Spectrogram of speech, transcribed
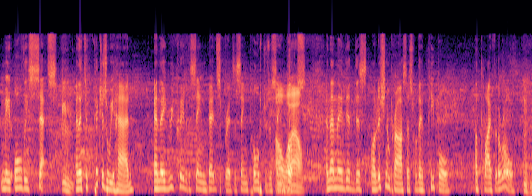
made all these sets. Mhm. And they took pictures we had, and they recreated the same bedspreads, the same posters, the same Oh, wow. books. And then they did this audition process where they had people apply for the role. Mm-hmm.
